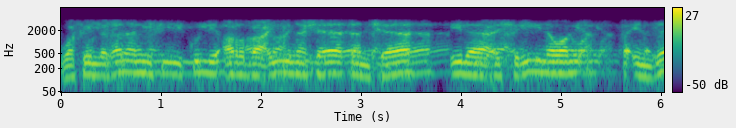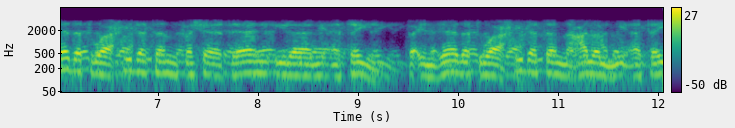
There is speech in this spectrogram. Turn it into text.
وفي الغنم في كل أربعين شاة شاة إلى عشرين ومائة فإن زادت واحدة فشاتان إلى مائتين فإن زادت واحدة على المائتين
